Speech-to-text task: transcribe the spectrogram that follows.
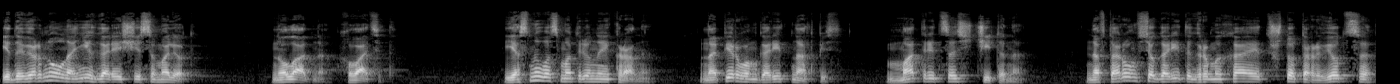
и довернул на них горящий самолет. Ну ладно, хватит». Я снова смотрю на экраны. На первом горит надпись «Матрица считана». На втором все горит и громыхает, что-то рвется,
